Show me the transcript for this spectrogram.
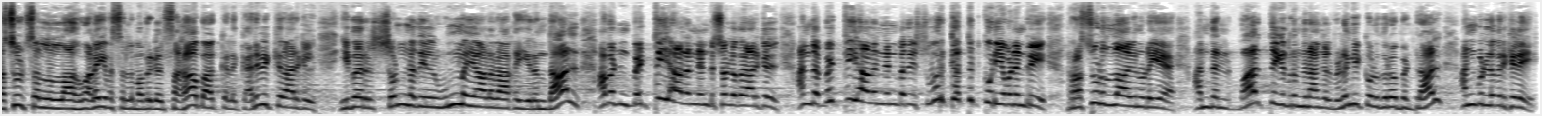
ரசூல் சல்லாஹூ அலைவசல்லம் அவர்கள் சகாபாக்களுக்கு அறிவிக்கிறார்கள் இவர் சொன்னதில் உண்மையாளராக இருந்தால் அவன் வெற்றியாளன் என்று சொல்லுகிறார்கள். அந்த வெற்றியாளன் என்பதை சுவர்க்கத்திற்குரியவன் என்று ரசூலுல்லாவினுடைய அந்த வார்த்தையிலிருந்து நாங்கள் விளங்கிக் கொள்கிறோம் என்றால் அன்புள்ளவர்களே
